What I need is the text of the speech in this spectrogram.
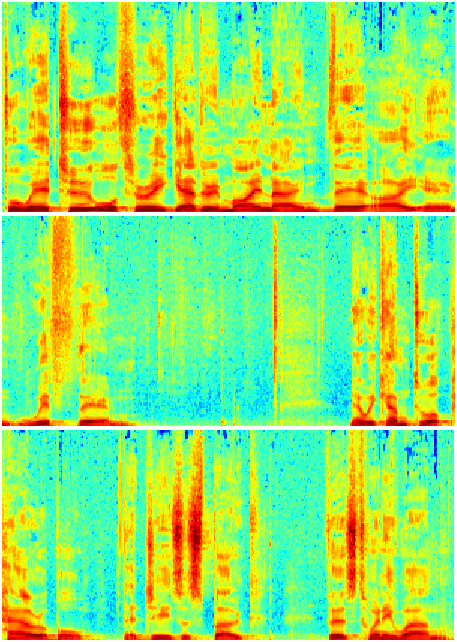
For where two or three gather in my name, there I am with them. Now we come to a parable that Jesus spoke. Verse 21.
